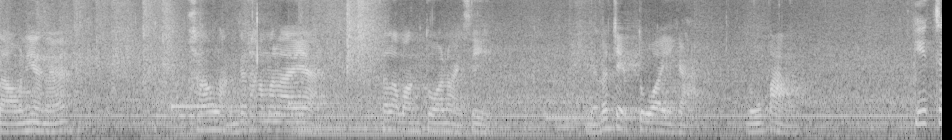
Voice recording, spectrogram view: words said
เราเนี่ยนะคราวหลังจะทำอะไรอะ่ะก็ระวังตัวหน่อยสิ เดี๋ยวก็เจ็บตัวอีกอะ่ะ รู้เปล่าพี่เจ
